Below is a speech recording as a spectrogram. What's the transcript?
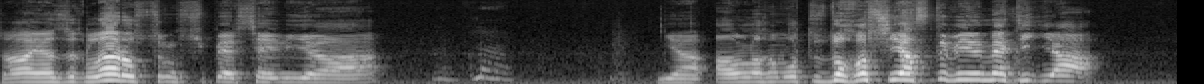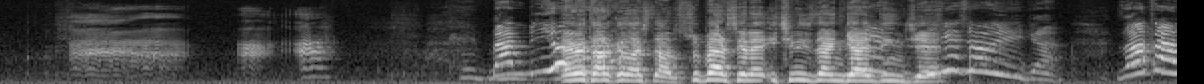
Sağ yazıklar olsun Süpersel ya. Ya Allah'ım 39 yazdı vermedik ya. Ben biliyorum. Evet arkadaşlar Süpersel'e içinizden Bir geldiğince şey söyleyeceğim. Zaten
